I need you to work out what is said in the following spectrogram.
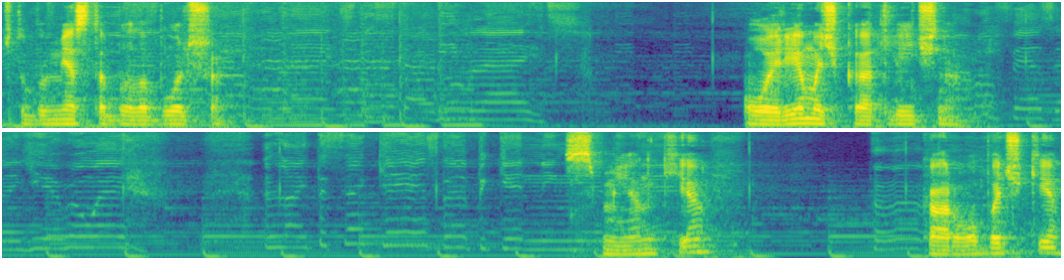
Чтобы места было больше. Ой, ремочка, отлично. Сменки. Коробочки.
